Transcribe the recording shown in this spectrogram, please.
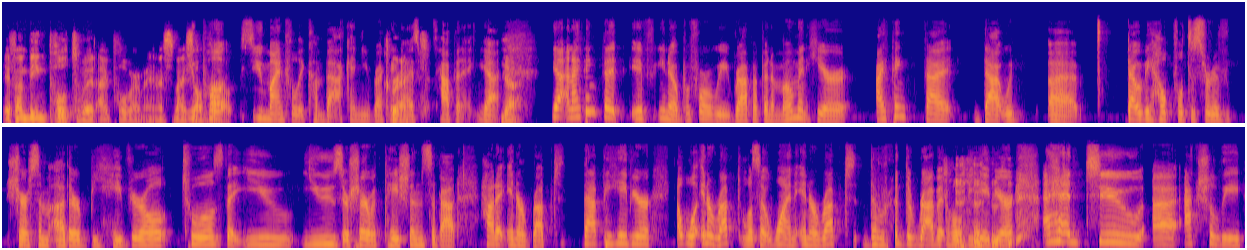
if i'm being pulled to it i pull right my- you myself pull, out so you mindfully come back and you recognize Correct. what's happening yeah Yeah. yeah and i think that if you know before we wrap up in a moment here i think that that would uh, that would be helpful to sort of share some other behavioral tools that you use or share with patients about how to interrupt that behavior Uh, well interrupt well so one interrupt the the rabbit hole behavior and two uh, actually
